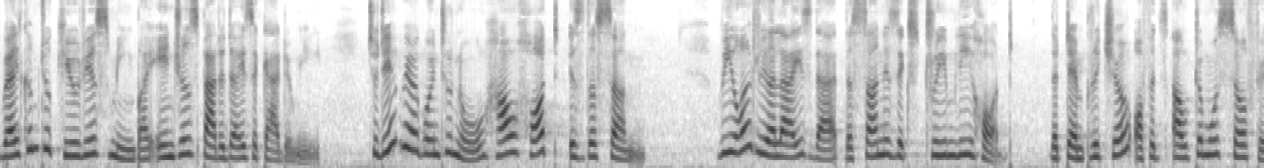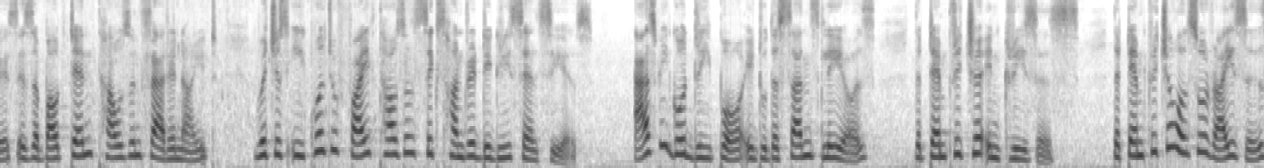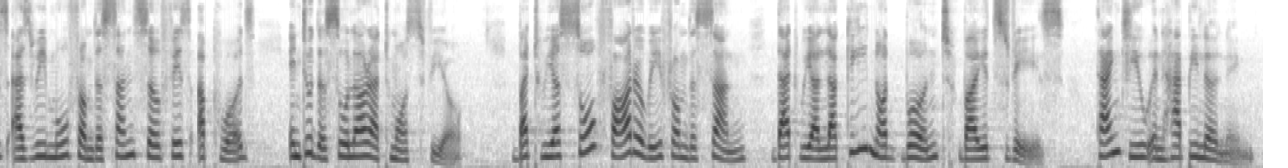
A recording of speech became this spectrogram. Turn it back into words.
Welcome to Curious Me by Angels Paradise Academy. Today we are going to know how hot is the sun. We all realize that the sun is extremely hot. The temperature of its outermost surface is about 10,000 Fahrenheit, which is equal to 5,600 degrees Celsius. As we go deeper into the sun's layers, the temperature increases. The temperature also rises as we move from the sun's surface upwards into the solar atmosphere. But we are so far away from the sun that we are luckily not burnt by its rays. Thank you and happy learning.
